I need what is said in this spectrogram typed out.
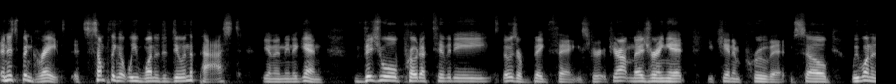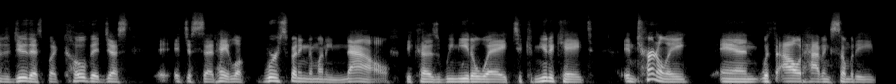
And it's been great. It's something that we wanted to do in the past. You know what I mean? Again, visual productivity, those are big things. If you're, if you're not measuring it, you can't improve it. So we wanted to do this, but COVID just, it just said, hey, look, we're spending the money now because we need a way to communicate internally and without having somebody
